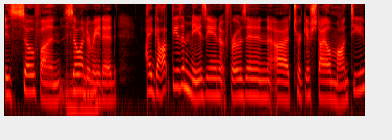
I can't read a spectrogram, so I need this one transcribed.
is so fun, so mm-hmm. underrated. I got these amazing frozen uh, Turkish style manti,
